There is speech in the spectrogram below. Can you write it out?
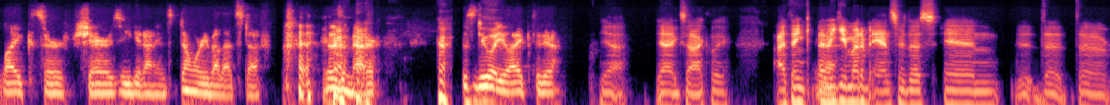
likes or shares you get on Insta. don't worry about that stuff. It doesn't matter. Just do what you like to do. Yeah, yeah, exactly. I think I think you might have answered this in the the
